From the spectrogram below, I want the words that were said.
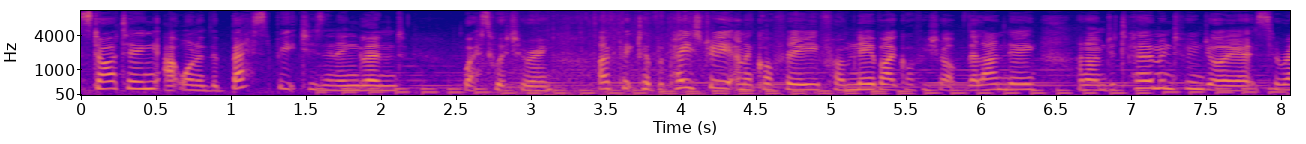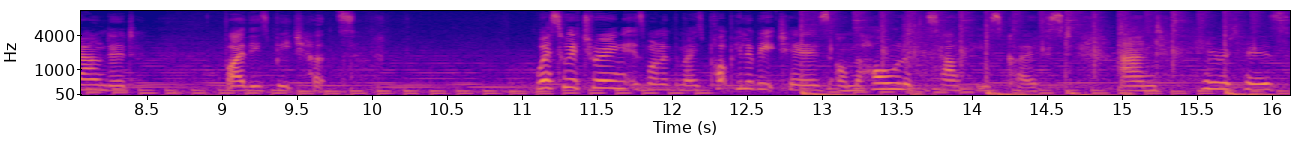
Starting at one of the best beaches in England, West Wittering. I've picked up a pastry and a coffee from nearby coffee shop The Landing and I'm determined to enjoy surrounded by these beach huts. West Wittering is one of the most popular beaches on the whole of the southeast coast and here it is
